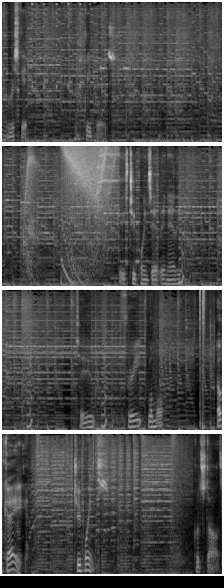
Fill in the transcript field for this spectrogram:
going to risk it. Great balls. Get these two points in early. Two, three, one more. Okay. Two points. Good start.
